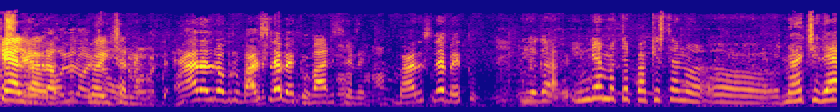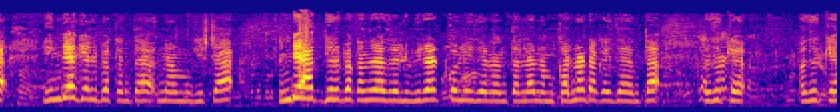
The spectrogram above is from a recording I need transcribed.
K L Rahul Rohit Sharma. ಯಾರಾದ್ರೂ ಒಬ್ರು ಬಾರಿಸಲೇಬೇಕು. ಬಾರಿಸಲೇಬೇಕು. ಬಾರಿಸ್ಲೇಬೇಕು. ಈಗ ಇಂಡಿಯಾ ಮತ್ತೆ ಪಾಕಿಸ್ತಾನ ಮ್ಯಾಚ್ ಇದೆ. ಇಂಡಿಯಾ ಗೆಲ್ಬೇಕಂತ ಇಷ್ಟ. ಇಂಡಿಯಾ ಯಾಕೆ ಗೆಲ್ಬೇಕಂದ್ರೆ ಅದರಲ್ಲಿ ವಿರಾಟ್ ಕೊಹ್ಲಿ ಇದೆ ಅಂತಲ್ಲ ನಮ್ಮ ಕರ್ನಾಟಕ ಇದೆ ಅಂತ. ಅದಕ್ಕೆ ಅದಕ್ಕೆ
